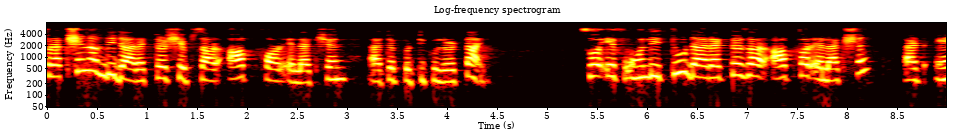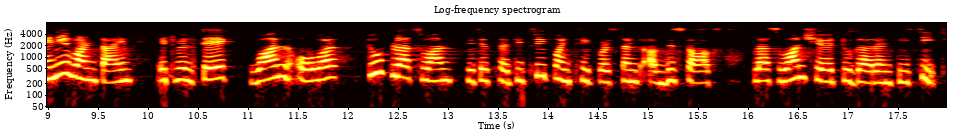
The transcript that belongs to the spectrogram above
fraction of the directorships are up for election at a particular time so if only two director are up for election at any one time, it will take 1 over 2 plus 1, which is 33.3% of the stocks, plus 1 share to guarantee seat.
